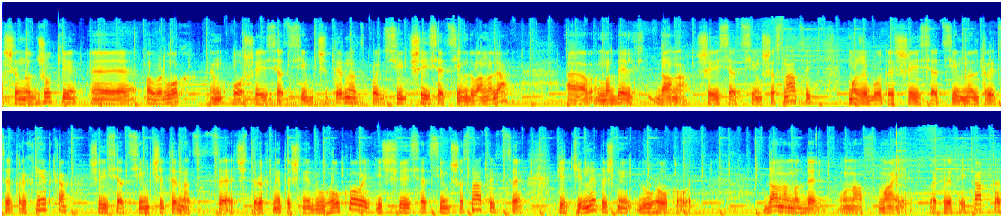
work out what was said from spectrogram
машину Джукі Overlock MO6714, 6720. Е, Модель дана 6716, може бути 6703 це трьохнитка, 6714 це чотирьохниточний двуголковий і 6716 це п'ятиниточний двуголковий. Дана модель у нас має закритий картер,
